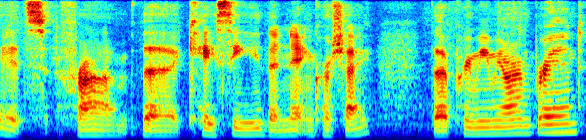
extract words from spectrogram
It's from the KC, the Knit and Crochet, the premium yarn brand.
